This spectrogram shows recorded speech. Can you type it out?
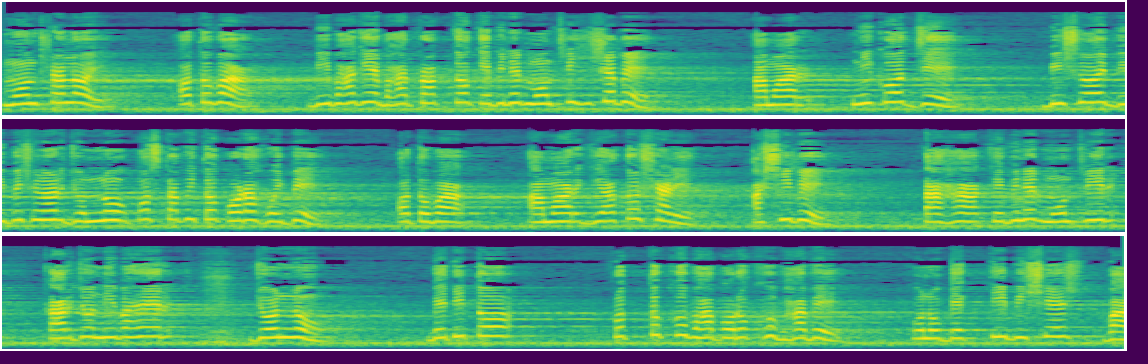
মন্ত্রণালয় অথবা বিভাগে ভারপ্রাপ্ত ক্যাবিনেট মন্ত্রী হিসেবে আমার নিকট যে বিষয় বিবেচনার জন্য উপস্থাপিত করা হইবে অথবা আমার জ্ঞাতসারে আসিবে, তাহা ক্যাবিনেট মন্ত্রীর কার্যনির্বাহের জন্য ব্যতীত প্রত্যক্ষ বা পরোক্ষভাবে কোনো ব্যক্তি বিশেষ বা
